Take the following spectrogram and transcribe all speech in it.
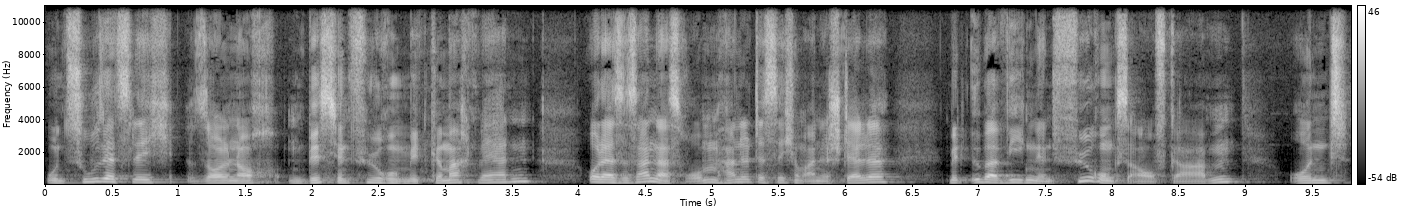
und zusätzlich soll noch ein bisschen Führung mitgemacht werden? Oder ist es andersrum? Handelt es sich um eine Stelle mit überwiegenden Führungsaufgaben und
